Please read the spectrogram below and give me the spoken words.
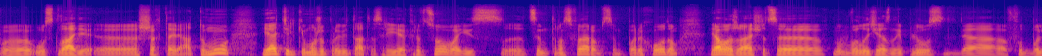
е, у складі е, Шахтаря. Тому я тільки можу привітати Сергія Кривцова із е, цим трансфером, цим переходом. Я вважаю, що це ну, величезний плюс для футболіста.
